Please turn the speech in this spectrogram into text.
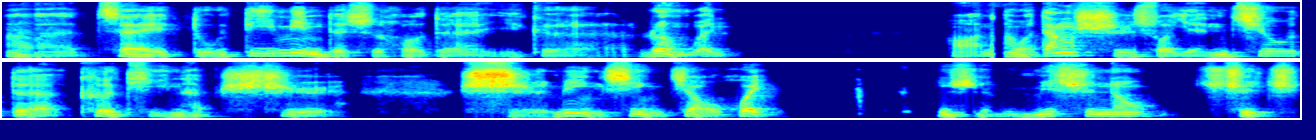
啊在读第一命的时候的一个论文。啊，那我当时所研究的课题呢是使命性教会，就是 missional church。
